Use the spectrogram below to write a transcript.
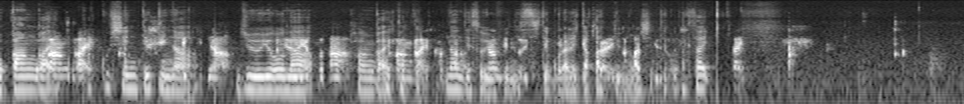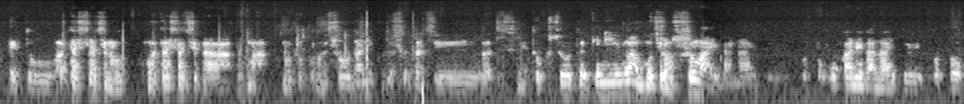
お考え革新的な重要な考え方なんでそういうふうにしてこられたかっていうのを教えてください。えっと、私たちの私たちが、まあのところに相談に来る人たちはですね特徴的にはもちろん住まいがないということお金がないということ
